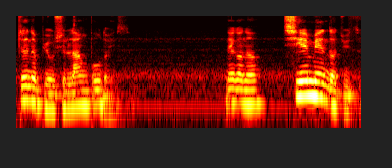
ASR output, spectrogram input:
真的表示浪步的意思.那个呢,前面的句子,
